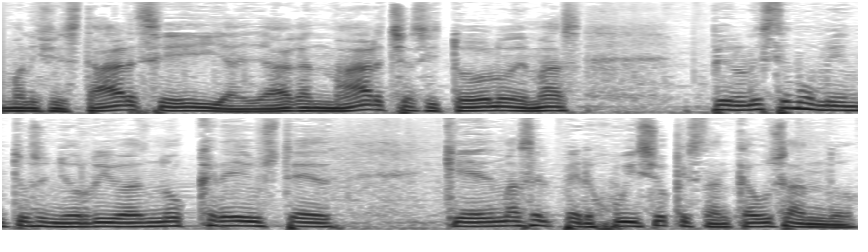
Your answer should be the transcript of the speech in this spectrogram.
manifestarse y allá hagan marchas y todo lo demás. Pero en este momento, señor Rivas, ¿no cree usted que es más el perjuicio que están causando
